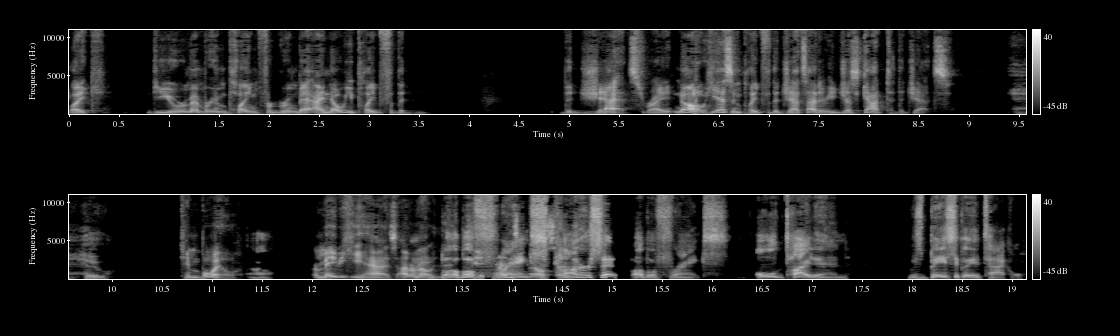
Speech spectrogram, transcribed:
Like, do you remember him playing for Green Bay? I know he played for the the Jets, right? No, he hasn't played for the Jets either. He just got to the Jets. who? Tim Boyle. Oh. Or maybe he has. I don't know. Bubba It- Franks. Connor said Bubba Franks, old tight end, was basically a tackle.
